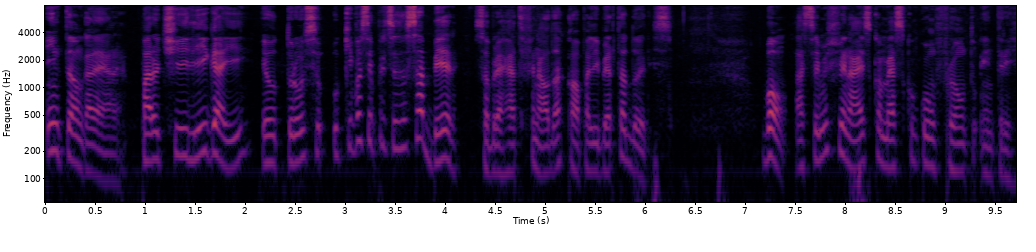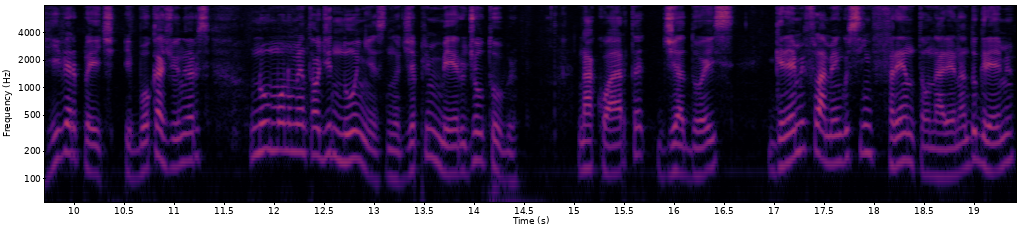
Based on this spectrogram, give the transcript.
Então, galera, para o Te Liga Aí, eu trouxe o que você precisa saber sobre a reta final da Copa Libertadores. Bom, as semifinais começam com o confronto entre River Plate e Boca Juniors no Monumental de Núñez, no dia 1 de outubro. Na quarta, dia 2, Grêmio e Flamengo se enfrentam na Arena do Grêmio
